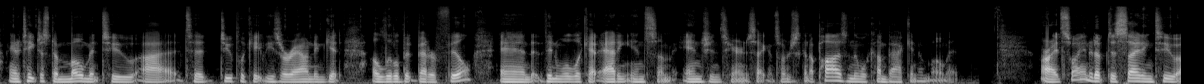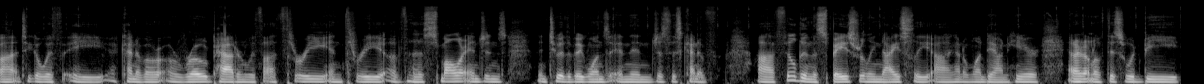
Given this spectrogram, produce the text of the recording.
I'm going to take just a moment to uh, to duplicate these around and get a little bit better fill, and then we'll look at adding in some engines here in a second. So I'm just going to pause and then we'll come back in a moment. All right, so I ended up deciding to uh, to go with a, a kind of a, a, road pattern with uh, three and three of the smaller engines, and two of the big ones, and then just this kind of uh, filled in the space really nicely. Uh, kind of one down here, and I don't know if this would be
